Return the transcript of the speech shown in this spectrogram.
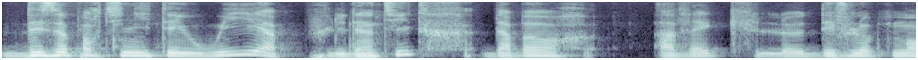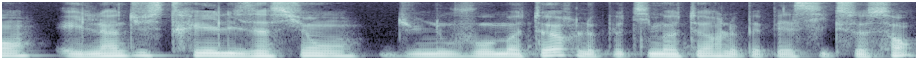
Des opportunités, oui, à plus d'un titre. D'abord, avec le développement et l'industrialisation du nouveau moteur, le petit moteur, le PPSX 100,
